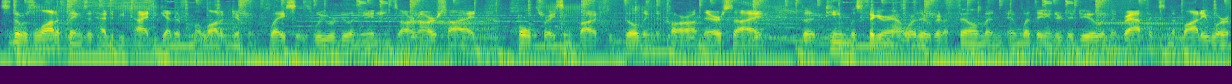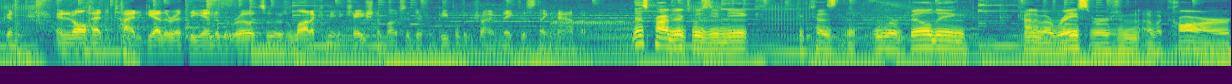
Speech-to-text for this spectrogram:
so there was a lot of things that had to be tied together from a lot of different places. We were doing the engines on our side, Holz Racing Products was building the car on their side. The team was figuring out where they were going to film and, and what they needed to do and the graphics and the body work and, and it all had to tie together at the end of the road. So there was a lot of communication amongst the different people to try and make this thing happen. This project was unique because we were building kind of a race version of a car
